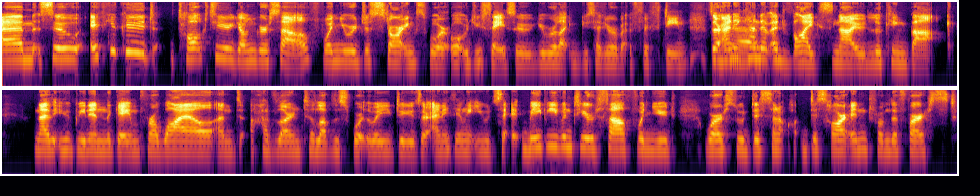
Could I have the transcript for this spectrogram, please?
um, so if you could talk to your younger self when you were just starting sport, what would you say? So you were like you said you were about 15. Is there yeah. any kind of advice now looking back, now that you've been in the game for a while and have learned to love the sport the way you do? Is there anything that you would say maybe even to yourself when you were so dis- disheartened from the first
